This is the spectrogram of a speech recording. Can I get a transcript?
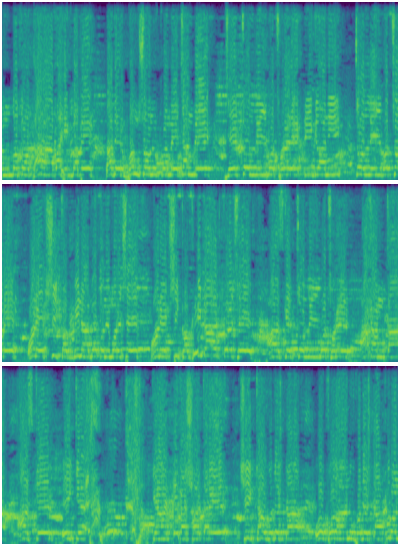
অন্তত ধারাবাহিকভাবে তাদের বংশ অনুক্রমে জানবে যে চল্লিশ বছরের একটি গ্লানি, চল্লিশ বছরে অনেক শিক্ষক বিনা বেতনে মরেছে, অনেক শিক্ষক রিটায়ার্ড করেছে। আজকে চল্লিশ বছরের আকাঙ্ক্ষা, আজকের এই কেয়ারটেকার সরকারের শিক্ষা উপদেষ্টা ও প্রধান উপদেষ্টা পূরণ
